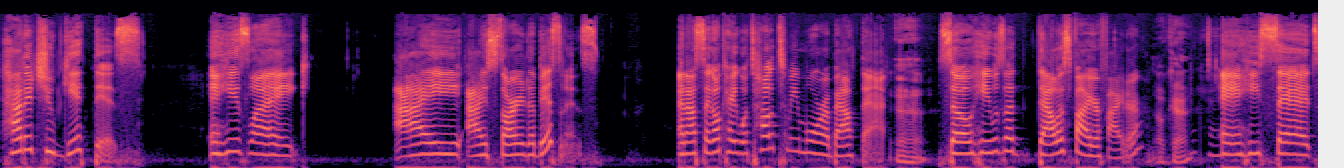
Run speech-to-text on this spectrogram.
How did you get this? And he's like, I I started a business. And I said, Okay, well talk to me more about that. Uh-huh. So he was a Dallas firefighter. Okay. And he said,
